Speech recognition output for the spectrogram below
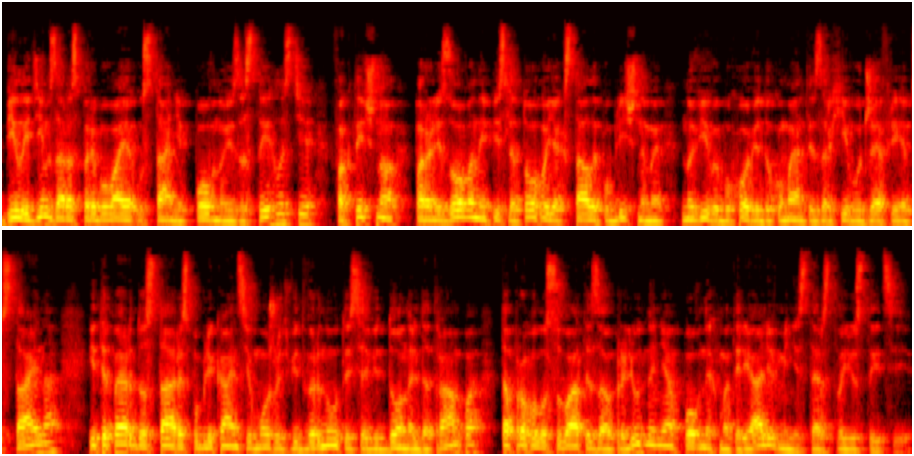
Білий дім зараз перебуває у стані повної застиглості, фактично паралізований після того, як стали публічними нові вибухові документи з архіву Джефрі Епстайна, і тепер до 100 республіканців можуть відвернутися від Дональда Трампа та проголосувати за оприлюднення повних матеріалів Міністерства юстиції.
